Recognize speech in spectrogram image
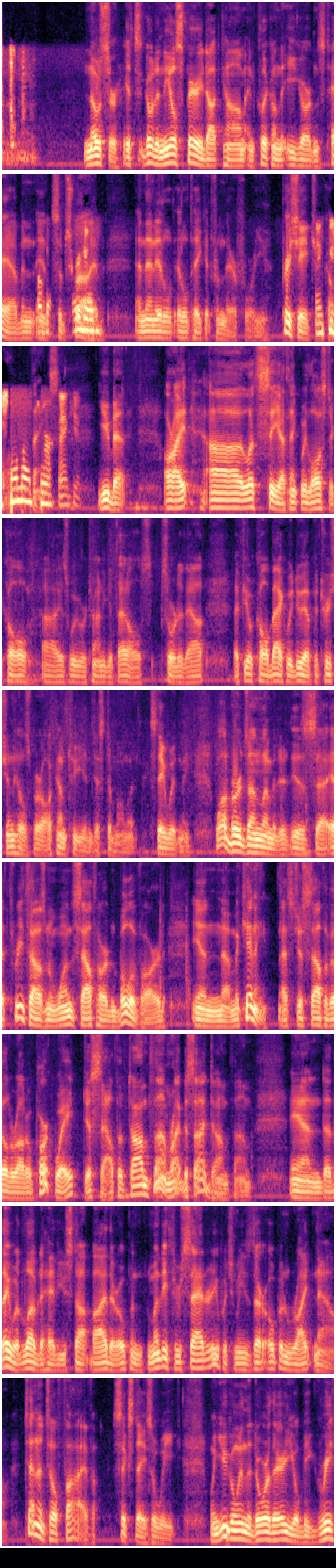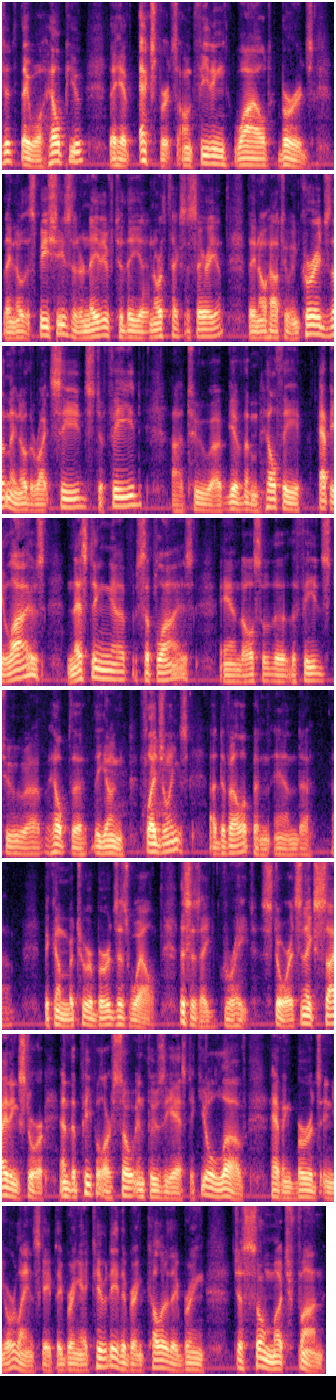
No, sir. It's go to neilsperry.com and click on the eGardens tab and, and Okay. Very subscribe, and then it'll it'll take it from there for you. Appreciate your Thank you so much, sir. Thank you. You bet. All right. Uh, let's see. I think we lost a call uh, as we were trying to get that all sorted out. If you'll call back, we do have Patricia in Hillsboro. I'll come to you in just a moment. Stay with me. Wild Birds Unlimited is uh, at 3001 South Hardin Boulevard in uh, McKinney. That's just south of El Dorado Parkway, just south of Tom Thumb, right beside Tom Thumb and uh, they would love to have you stop by. They're open Monday through Saturday, which means they're open right now, 10 until 5, six days a week. When you go in the door there, you'll be greeted. They will help you. They have experts on feeding wild birds. They know the species that are native to the uh, North Texas area. They know how to encourage them. They know the right seeds to feed, uh, to uh, give them healthy, happy lives, nesting uh, supplies and also the, the feeds to uh, help the, the young fledglings uh, develop and, and become mature birds as well. This is a great store. It's an exciting store, and the people are so enthusiastic. You'll love having birds in your landscape. They bring activity, they bring color, they bring just so much fun.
